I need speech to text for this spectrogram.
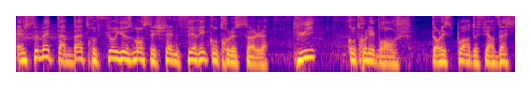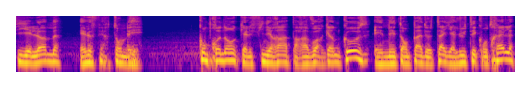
elle se met à battre furieusement ses chaînes ferrées contre le sol, puis contre les branches, dans l'espoir de faire vaciller l'homme et le faire tomber. Comprenant qu'elle finira par avoir gain de cause et n'étant pas de taille à lutter contre elle,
